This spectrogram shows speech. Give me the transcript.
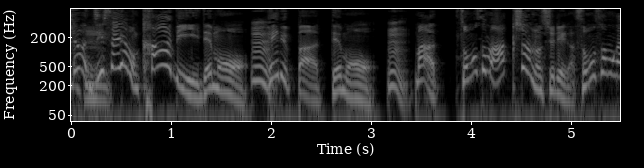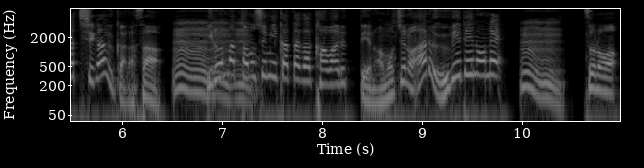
でも実際でもカービィでも、うんヘルパーでも、うん。まあ、そもそもアクションの種類がそもそもが違うからさ。いろんな楽しみ方が変わるっていうのはもちろんある上でのね、うんうん。その、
